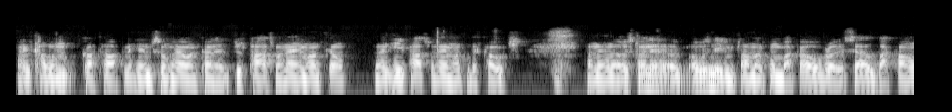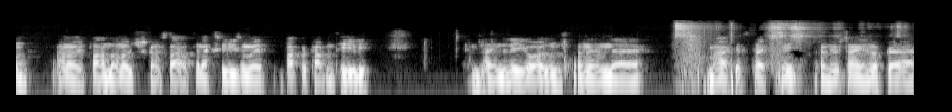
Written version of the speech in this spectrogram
and Callum got talking to him somehow and kind of just passed my name on to him. And then he passed my name on to the coach. And then I was kind of, I wasn't even planning on coming back over. I was settled back home and I planned on I was just going to start up the next season with back with Cabinteely and playing the League Ireland. And then uh, Marcus texted me and he was saying, look, uh,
